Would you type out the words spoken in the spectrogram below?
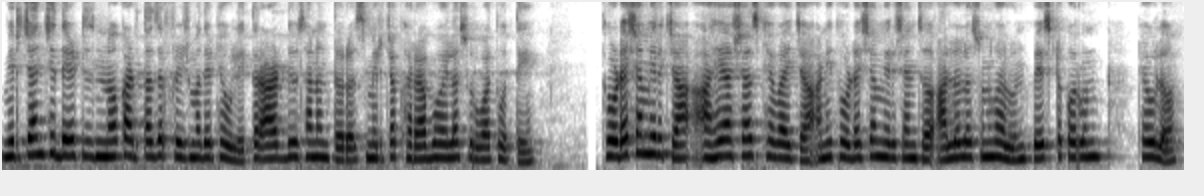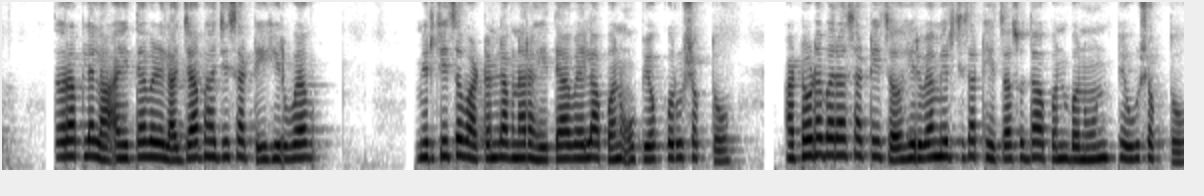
मिरच्यांची देठ न काढता जर फ्रीजमध्ये ठेवली तर आठ दिवसानंतरच मिरच्या खराब व्हायला सुरुवात होते. थोड्याशा मिरच्या आहे अशाच ठेवायच्या आणि थोड्याशा मिरच्यांचं आलं लसूण घालून पेस्ट करून ठेवलं तर आपल्याला आयत्या वेळेला ज्या भाजीसाठी हिरव्या मिरचीचं वाटण लागणार आहे त्यावेळेला आपण उपयोग करू शकतो. आठवड्याभरासाठीचं हिरव्या मिरचीचा ठेचासुद्धा आपण बनवून ठेवू शकतो.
